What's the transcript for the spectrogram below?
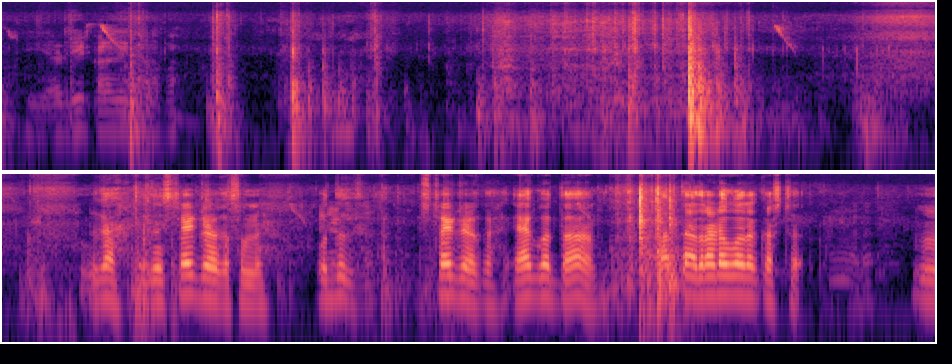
ಅಷ್ಟೇ ಈಗ ಇದನ್ನ ಸ್ಟ್ರೈಟ್ ಹೇಳ್ಕ ಸುಮ್ಮನೆ ಉದ್ದ ಸ್ಟ್ರೈಟ್ ಹೇಳ್ಕ. ಯಾಕೆ ಗೊತ್ತಾ? ಮತ್ತೆ ಅದ್ರಾಡ ಹೋದ್ರೆ ಕಷ್ಟ ಹ್ಞೂ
